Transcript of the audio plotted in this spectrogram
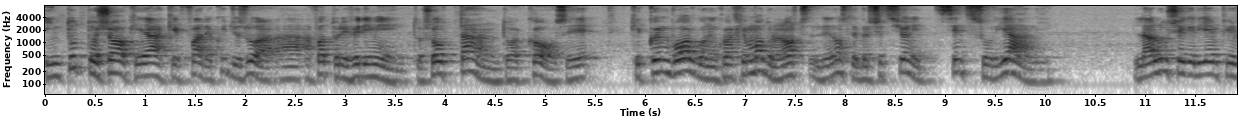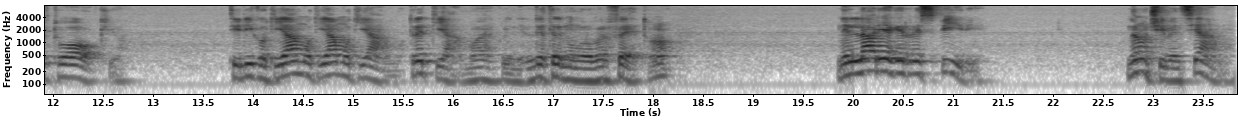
In tutto ciò che ha a che fare, qui Gesù ha, ha fatto riferimento soltanto a cose che coinvolgono in qualche modo le nostre, le nostre percezioni sensoriali, la luce che riempie il tuo occhio, ti dico ti amo, ti amo, ti amo, tre ti amo, eh? quindi il tre è il numero perfetto, no? Nell'aria che respiri, noi non ci pensiamo,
